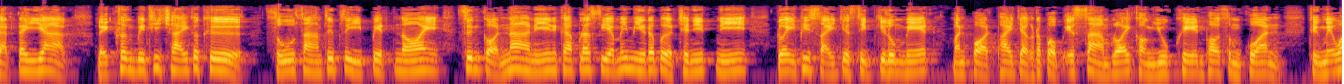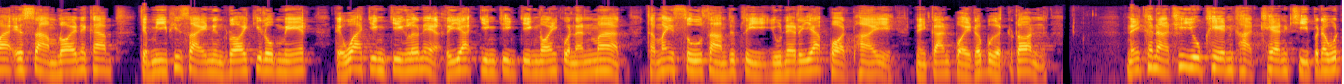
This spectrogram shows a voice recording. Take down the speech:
กัดได้ยาก และเครื่องบินที่ใช้ก็คือ ซู34เป็ดน้อย ซึ่งก่อนหน้านี้นะครับรัสเซียไม่มีระเบิดชนิดนี้ โดยพิสัย 70 กิโลเมตร มันปลอดภัยจากระบบ S-300 ของยูเครนพอสมควร ถึงแม้ว่า S-300 นะครับจะมีพิสัย 100 กิโลเมตร แต่ว่าจริง ๆ แล้วเนี่ยระยะยิงจริง ๆ น้อยกว่านั้นมากทำให้ซู34อยู่ในระยะปลอดภัย ในการปล่อยระเบิดร่อน ในขณะที่ยูเครนขาดแคลนขีปนาวุธ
